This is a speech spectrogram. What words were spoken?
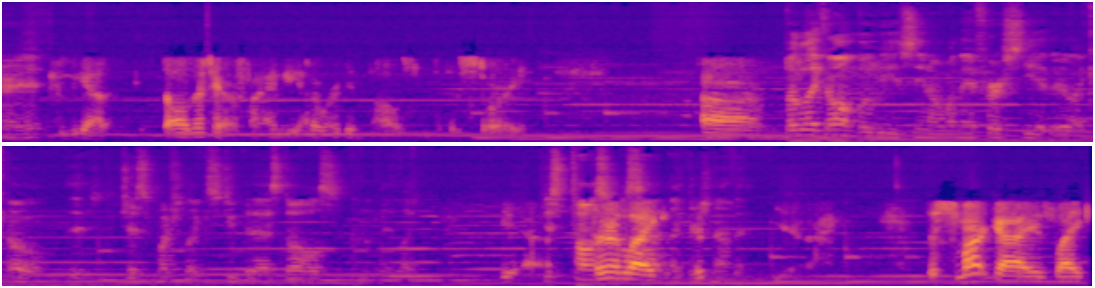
All right. because we got dolls are terrifying. We got to work in dolls into this story. Um, But like all movies, you know, when they first see it, they're like, "Oh, it's just much like stupid ass dolls," and then they like yeah, just toss They're like- like there's nothing. yeah. The smart guy is like,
